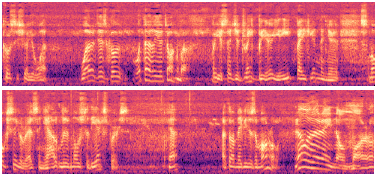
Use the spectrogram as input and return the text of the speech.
Goes to show you what? Well, it just goes. What the hell are you talking about? Well, you said you drink beer, you eat bacon, and you smoke cigarettes, and you outlive most of the experts. Yeah? I thought maybe there's a moral. No, there ain't no moral.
